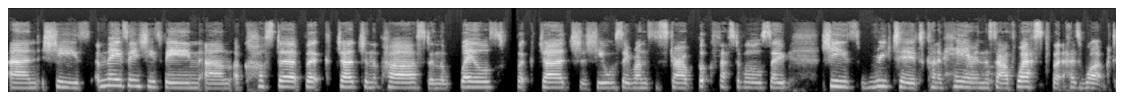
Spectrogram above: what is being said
and she's amazing. She's been um, a Costa book judge in the past and the Wales book judge. She also runs the Stroud Book Festival. So she's rooted kind of here in the Southwest, but has worked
